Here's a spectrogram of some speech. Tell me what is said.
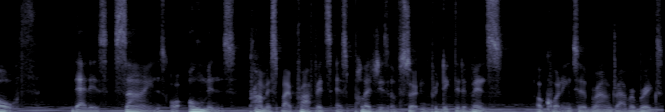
oath, that is, signs or omens promised by prophets as pledges of certain predicted events, according to Brown Driver Briggs.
